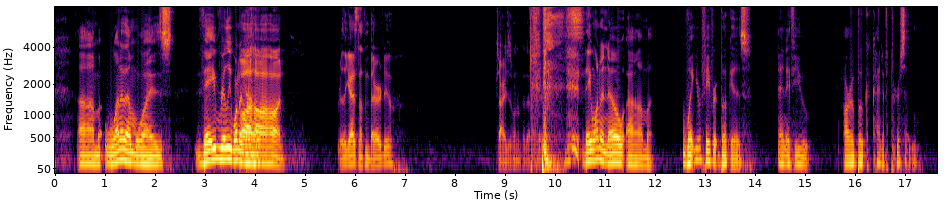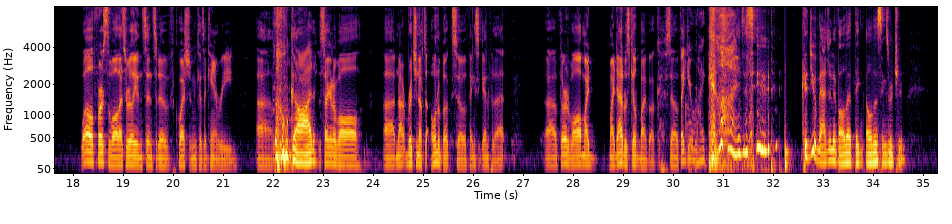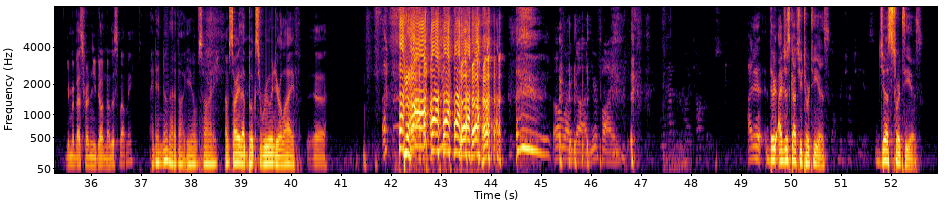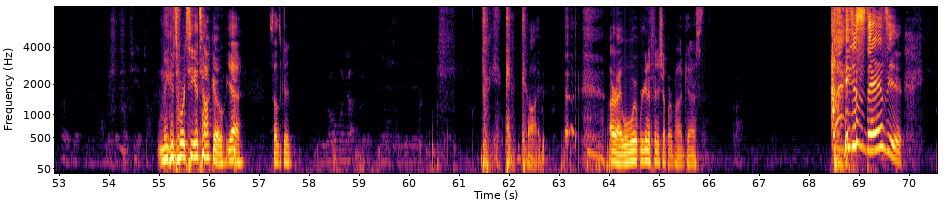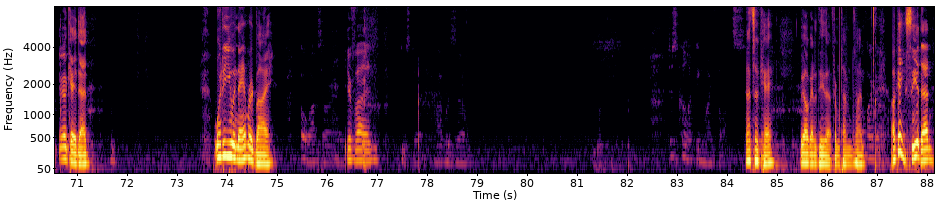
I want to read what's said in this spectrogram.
Um, one of them was they really want to Oh, know. hold on, on. Really, guys, nothing better to do. Sorry, I just want to put that out there. They want to know um, what your favorite book is, and if you are a book kind of person. well, first of all, that's a really insensitive question because I can't read. Um, Oh God. second of all, uh, I'm not rich enough to own a book, so thanks again for that. Uh, third of all, my my dad was killed by a book, so thank you. Oh my god, dude! Could you imagine if all that thing, all those things were true? You're my best friend. and You don't know this about me. I didn't know that about you. I'm sorry. I'm sorry that books ruined your life. Yeah. Oh my god, you're fine. What happened to my tacos? I didn't. There, I just got you tortillas. Got me tortillas. Just tortillas. Oh, good. Now, I'll make a tortilla taco. Make a tortilla taco. Yeah, sounds good. You roll one up, put it in the middle, fold it over. God. All right. Well, we're, we're gonna finish up our podcast. All right. he just stands here. You're okay, Dad. What are you enamored by? Oh, I'm sorry. You're fine. Just, uh, I was um, just collecting my thoughts. That's okay. We all got to do that from time to time. Okay. See you, Dad.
